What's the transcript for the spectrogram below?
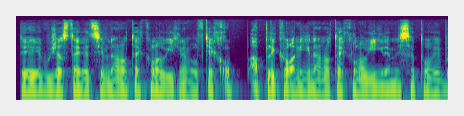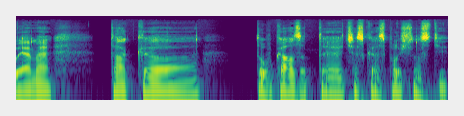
ty úžasné věci v nanotechnologiích nebo v těch aplikovaných nanotechnologiích, kde my se pohybujeme, tak uh, to ukázat té české společnosti.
